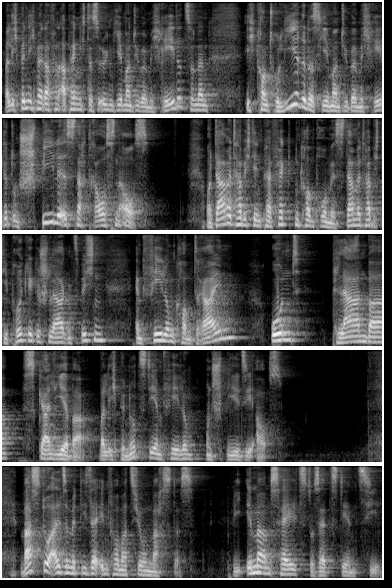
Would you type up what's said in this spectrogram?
Weil ich bin nicht mehr davon abhängig, dass irgendjemand über mich redet, sondern ich kontrolliere, dass jemand über mich redet und spiele es nach draußen aus. Und damit habe ich den perfekten Kompromiss. Damit habe ich die Brücke geschlagen zwischen Empfehlung kommt rein und planbar, skalierbar, weil ich benutze die Empfehlung und spiele sie aus. Was du also mit dieser Information machst, ist, wie immer im Sales, du setzt dir ein Ziel.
